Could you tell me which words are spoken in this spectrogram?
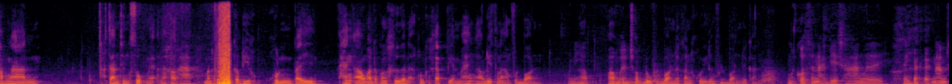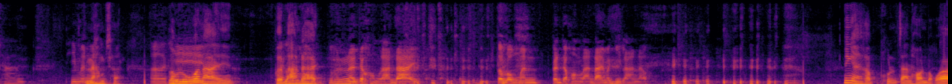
ทำงานจันทร์ถึงศุกร์เนี่ยนะครับครับ มันก็เหมือนกับที่คุณไป hang out กันตอนกลางคืนอะคุณก็แค่เปลี่ยนมา hang out ที่สนามฟุตบอลวันนี้ครับเพราะเหมืคุอนณชอบดูฟุตบอลด้วยกันคุยเรื่องฟุตบอลด้วยกัน เหมือนโฆษณาเบียร์ช้างเลยเฮ้ยน้ำช้างที่มันน้ำชันอ่อเรารู้ว่านายเปิดร้านได้รู้ว่านายเจ้าของร้านได้ตกลงมันเป็นเจ้าของร้านได้มากี่ร้านแล้ว นี่ไงครับ คุณจานทรบอกว่า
